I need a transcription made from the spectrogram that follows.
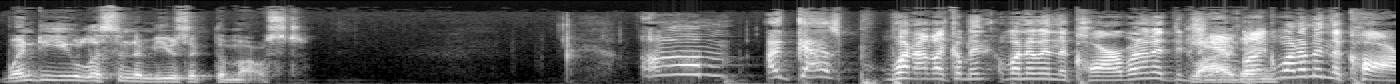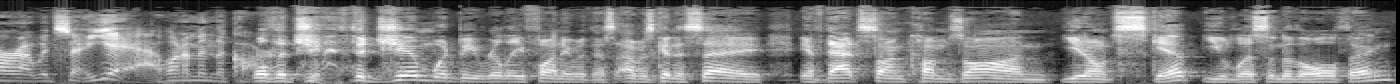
when do you listen to music the most? Um, I guess when I'm like I'm in, when I'm in the car, when I'm at the gym, like when I'm in the car, I would say, yeah, when I'm in the car. Well, the the gym would be really funny with this. I was gonna say if that song comes on, you don't skip, you listen to the whole thing.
